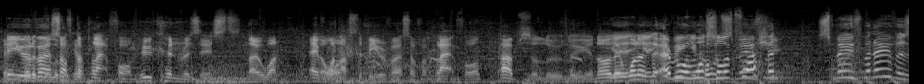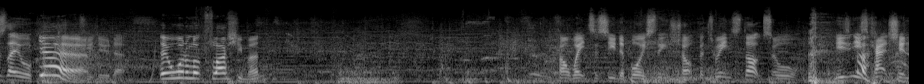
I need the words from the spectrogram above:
Okay, Be reverse a off the platform. Who can resist? No one. Everyone one. loves to be reverse off a platform. Absolutely. You know, they Yeah, want yeah, to. Everyone wants to look flashy. man- Smooth maneuvers, they will call Yeah. if you do that. They want to look flashy, man. Can't wait to see the boy slingshot between stocks. Oh, he's, he's catching.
